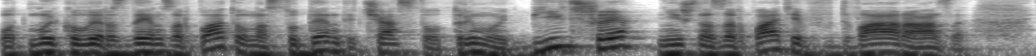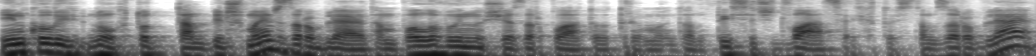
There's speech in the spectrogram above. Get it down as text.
От ми, коли роздаємо зарплату, у нас студенти часто отримують більше, ніж на зарплаті в два рази. Інколи, ну хто там більш-менш заробляє, там половину ще зарплати отримує, там тисяч двадцять хтось там заробляє,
